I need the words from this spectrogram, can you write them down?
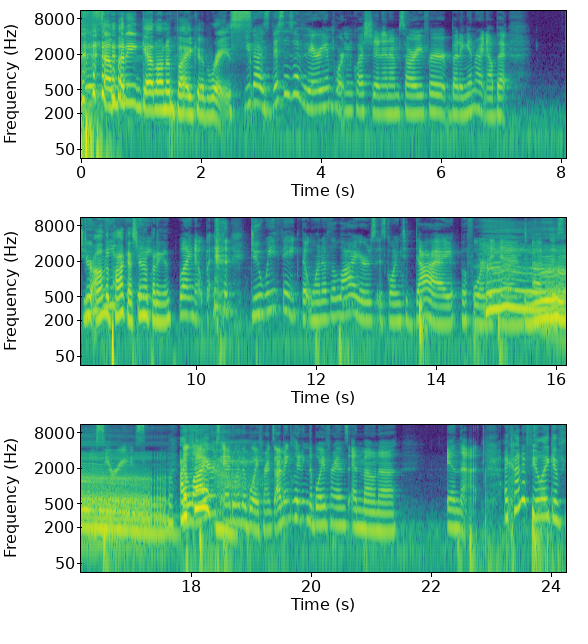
Somebody get on a bike and race. You guys, this is a very important question, and I'm sorry for butting in right now, but do You're on the we podcast. You're not putting in. Well, I know, but do we think that one of the liars is going to die before the end of this the series? I The like- liars and or the boyfriends. I'm including the boyfriends and Mona in that. I kind of feel like if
